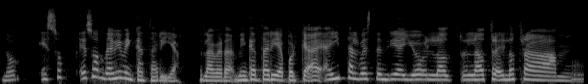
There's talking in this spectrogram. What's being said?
¿No? Eso, eso a mí me encantaría, la verdad, me encantaría, porque ahí tal vez tendría yo la, otra, el otra, mm,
